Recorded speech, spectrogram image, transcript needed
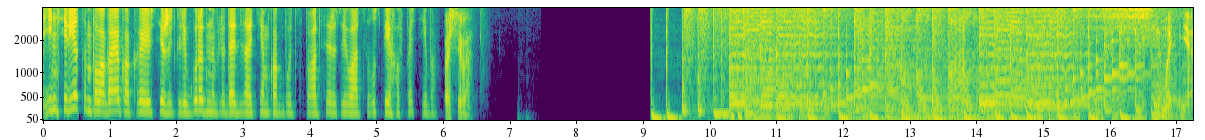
интересом, полагаю, как и все жители города, наблюдать за тем, как будет ситуация развиваться. Успехов, спасибо. Спасибо. Тема дня.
